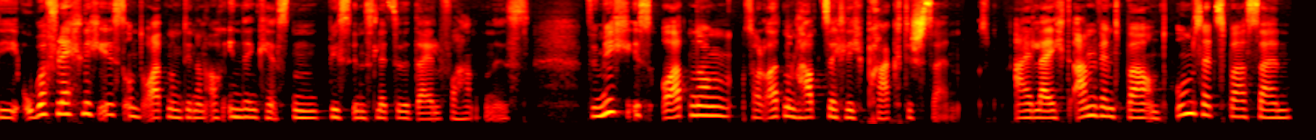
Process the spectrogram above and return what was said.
die oberflächlich ist und Ordnung, die dann auch in den Kästen bis ins letzte Detail vorhanden ist. Für mich ist Ordnung, soll Ordnung hauptsächlich praktisch sein, leicht anwendbar und umsetzbar sein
